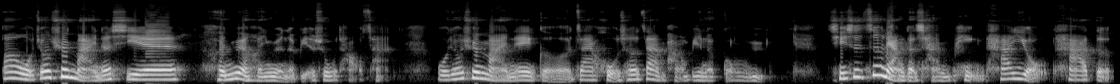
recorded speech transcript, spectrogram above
啊，我就去买那些很远很远的别墅套餐，我就去买那个在火车站旁边的公寓。其实这两个产品它有它的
